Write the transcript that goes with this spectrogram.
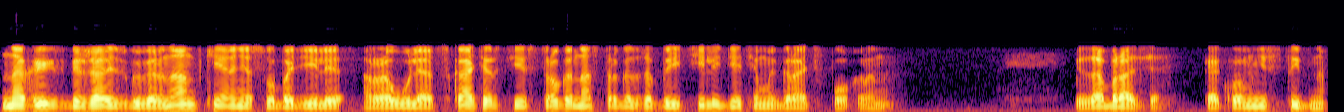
На крик сбежались гувернантки, они освободили Рауля от скатерти и строго-настрого запретили детям играть в похороны. «Безобразие! Как вам не стыдно?»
